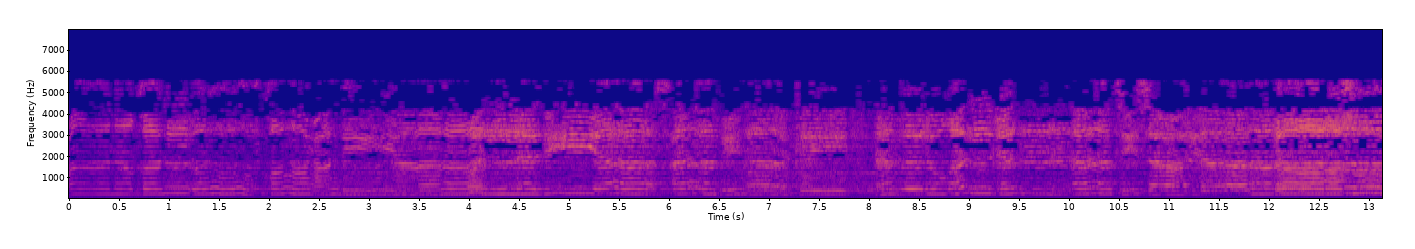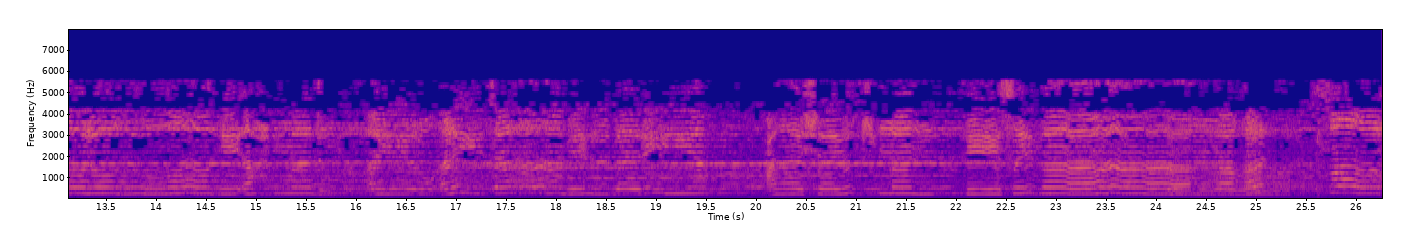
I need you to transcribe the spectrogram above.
عانق الأفق عليا. والذي يسعى بنا كي نبلغ الجنات سعيا. عاش يتمن في صباه. وقد صار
